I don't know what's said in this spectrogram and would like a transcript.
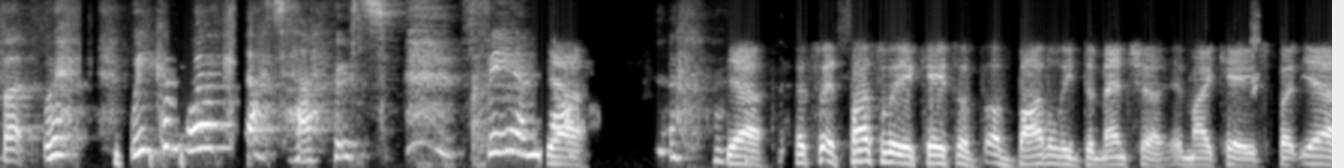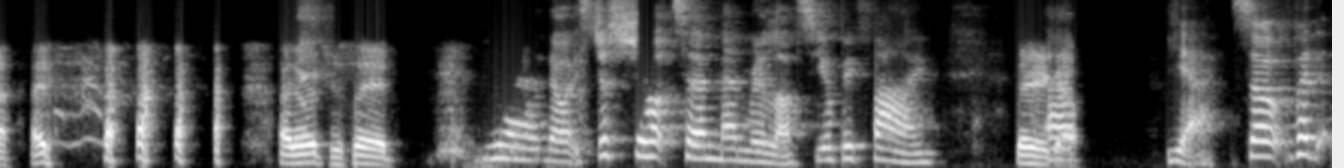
but we, we can work that out. Fear yeah yeah it's, it's possibly a case of, of bodily dementia in my case but yeah I, I know what you're saying. Yeah no it's just short-term memory loss. You'll be fine. There you uh, go yeah so but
